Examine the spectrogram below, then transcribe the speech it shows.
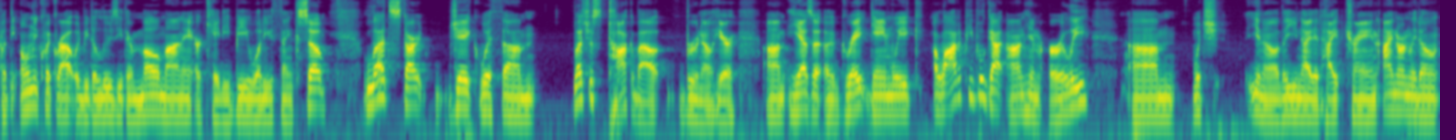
but the only quick route would be to lose either Mo, Mane, or KDB. What do you think? So let's start, Jake, with um, let's just talk about Bruno here. Um, he has a, a, great game week. A lot of people got on him early, um, which you know the United hype train. I normally don't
